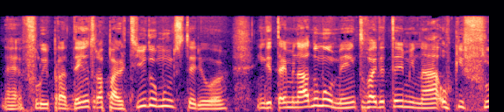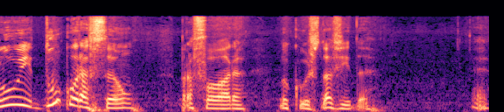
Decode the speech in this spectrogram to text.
né, flui para dentro a partir do mundo exterior, em determinado momento vai determinar o que flui do coração para fora no curso da vida. É.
